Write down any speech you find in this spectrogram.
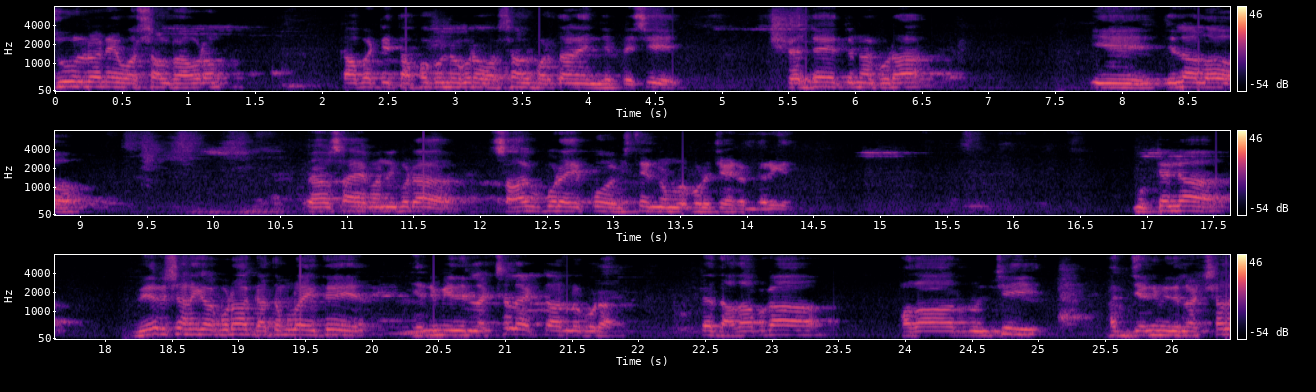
జూన్లోనే వర్షాలు రావడం కాబట్టి తప్పకుండా కూడా వర్షాలు పడతాయని చెప్పేసి పెద్ద ఎత్తున కూడా ఈ జిల్లాలో వ్యవసాయం అని కూడా సాగు కూడా ఎక్కువ విస్తీర్ణంలో కూడా చేయడం జరిగింది. ముఖ్యంగా వేరుశనగ కూడా గతంలో అయితే ఎనిమిది లక్షల హెక్టార్లు కూడా అంటే దాదాపుగా పదహారు నుంచి పద్దెనిమిది లక్షల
